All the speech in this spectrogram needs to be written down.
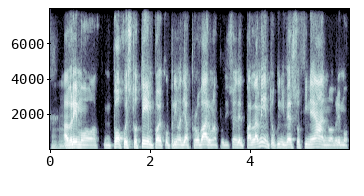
uh-huh. avremo un po' questo tempo, ecco, prima di approvare una posizione del Parlamento, quindi verso fine anno avremo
